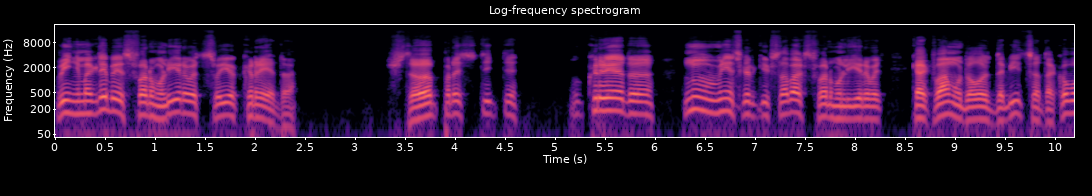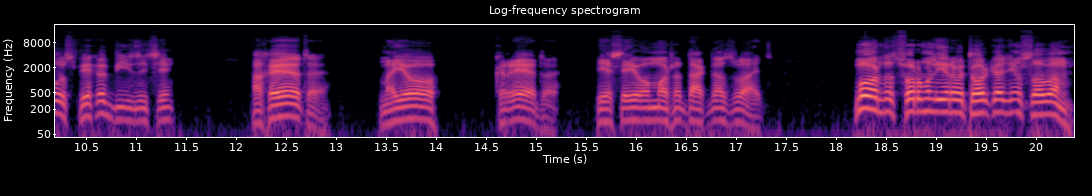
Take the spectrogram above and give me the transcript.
Вы не могли бы сформулировать свое кредо? Что, простите? Ну, кредо. Ну, в нескольких словах сформулировать, как вам удалось добиться такого успеха в бизнесе. Ах, это мое кредо, если его можно так назвать. Можно сформулировать только одним словом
